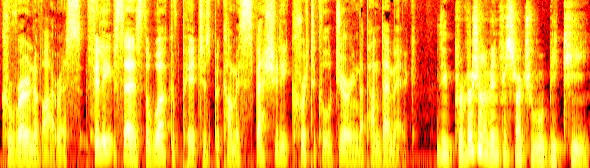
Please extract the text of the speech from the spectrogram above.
coronavirus. Philippe says the work of Pidge has become especially critical during the pandemic. The provision of infrastructure will be key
